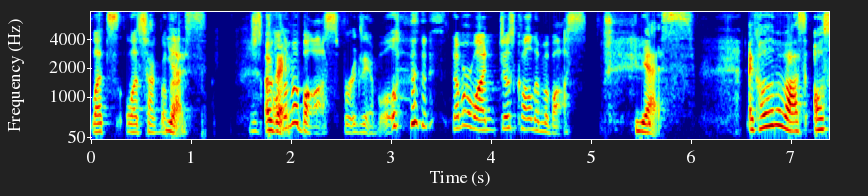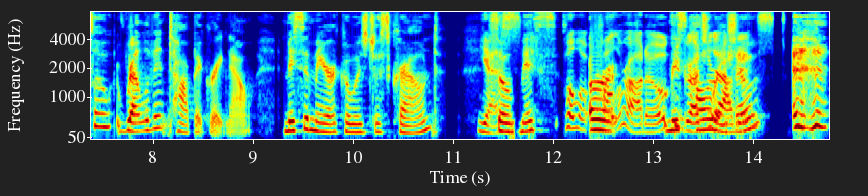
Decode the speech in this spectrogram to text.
Let's let's talk about that. Yes, Just call Okay. them a boss, for example. Number one, just call them a boss. yes. I call them a boss. Also, relevant topic right now. Miss America was just crowned. Yes. So Miss or Colorado, Miss Colorado. congratulations.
